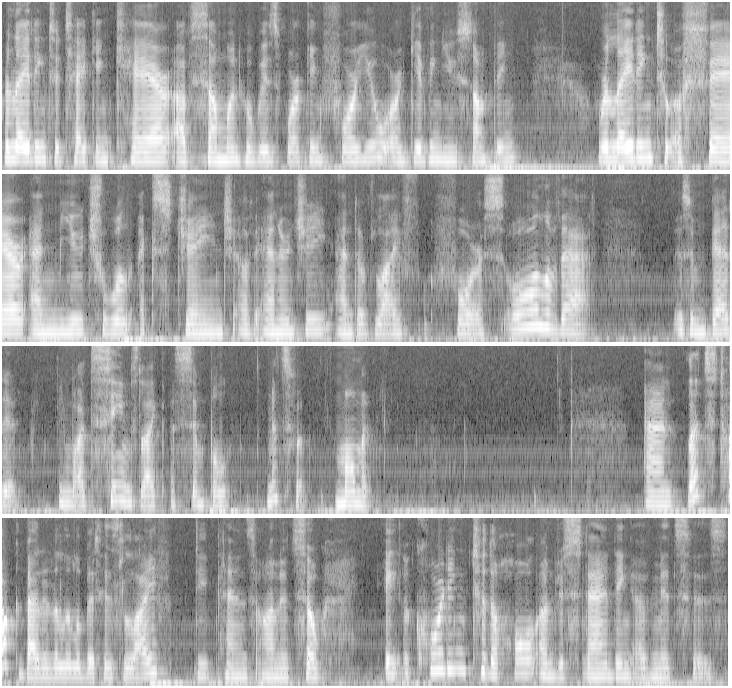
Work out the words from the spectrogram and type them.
relating to taking care of someone who is working for you or giving you something, relating to a fair and mutual exchange of energy and of life force. All of that is embedded in what seems like a simple mitzvah moment. And let's talk about it a little bit. His life depends on it. So, according to the whole understanding of mitzvahs,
